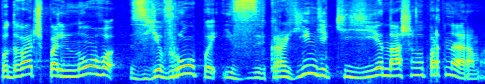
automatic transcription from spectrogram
подавач пального з Європи із країн, які є нашими партнерами.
